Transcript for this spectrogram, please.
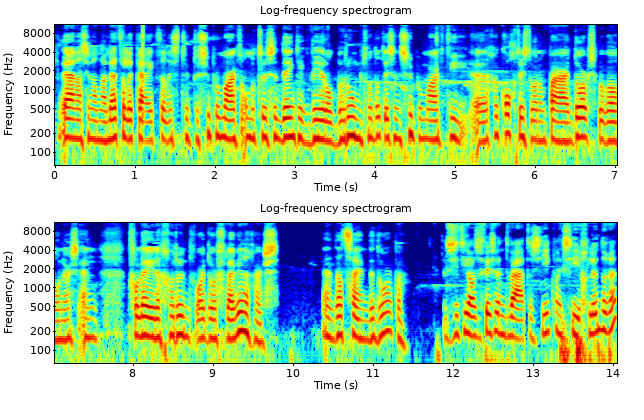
Ja, en als je dan naar letterlijk kijkt, dan is natuurlijk de supermarkt ondertussen denk ik wereldberoemd. Want dat is een supermarkt die gekocht is door een paar dorpsbewoners en volledig gerund wordt door vrijwilligers. En dat zijn de dorpen. Er zit hier als vis in het water, zie ik, want ik zie je glunderen.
